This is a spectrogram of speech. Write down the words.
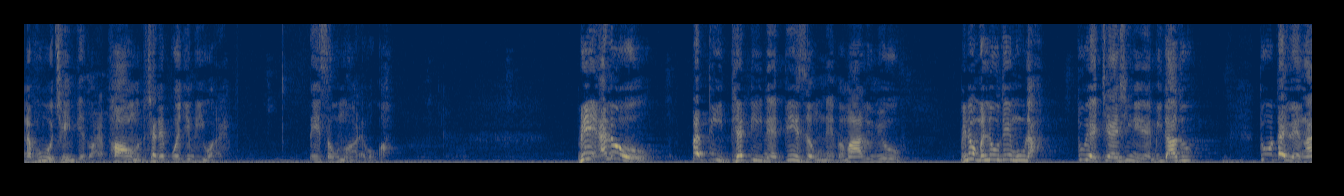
နှစ်ဖူးကိုချိန်ပြစ်သွားတယ်ဖောင်းလို့တစ်ချက်တည်းပွဲချင်းပြီးသွားတယ်တေးဆုံးသွားတယ်ပေါ့ကွာမင်းအဲ့လိုတတိဖြက်တိနဲ့ပြည့်စုံတဲ့ဗမာလူမျိုးမင်းတို့မလူသေးဘူးလားသူ့ရဲ့ကြံရှိနေတဲ့မိသားစုသူ့အသက်အရွယ်ငါ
